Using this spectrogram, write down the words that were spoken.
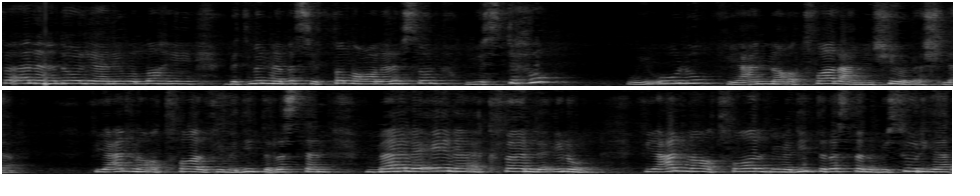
فأنا هدول يعني والله بتمنى بس يطلعوا على نفسهم ويستحوا ويقولوا في عنا أطفال عم يشيلوا الأشلاء. في عنا أطفال في مدينة الرستن ما لقينا أكفان لإلهم. في عنا أطفال بمدينة الرستن وبسوريا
